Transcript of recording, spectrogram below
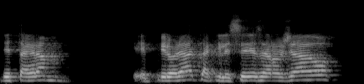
de esta gran eh, perorata que les he desarrollado,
